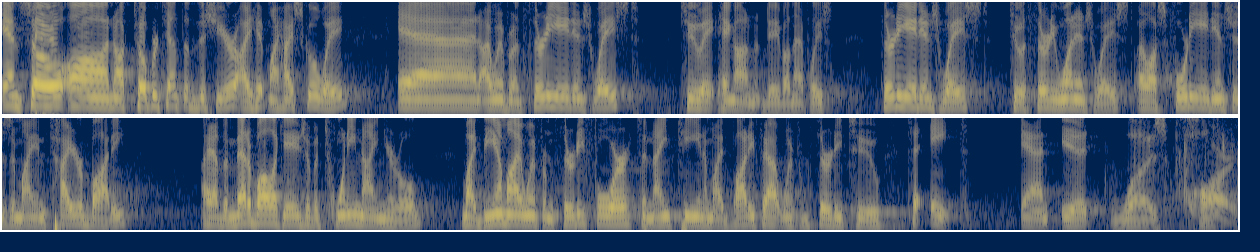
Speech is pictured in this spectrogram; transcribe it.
And so on October 10th of this year, I hit my high school weight. And I went from a 38 inch waist to a, hang on, Dave, on that, please. 38 inch waist to a 31 inch waist. I lost 48 inches in my entire body. I have the metabolic age of a 29 year old. My BMI went from 34 to 19, and my body fat went from 32 to 8. And it was hard.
